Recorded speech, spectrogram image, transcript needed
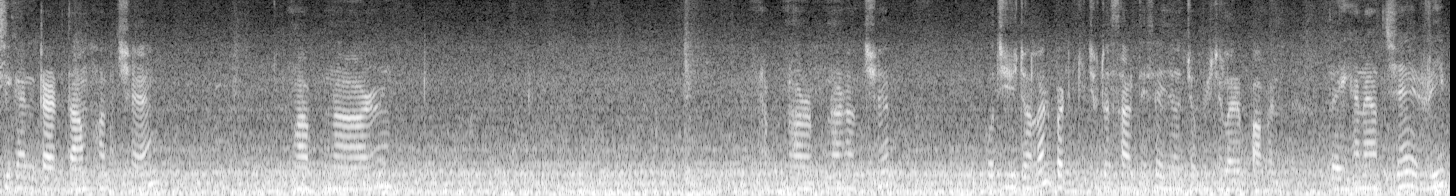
চিকেনটার দাম হচ্ছে আপনার আপনার আপনার হচ্ছে পঁচিশ ডলার বাট কিছুটা ছাড় দিয়েছে এই জন্য চব্বিশ ডলারে পাবেন। তো এখানে আছে রিপ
